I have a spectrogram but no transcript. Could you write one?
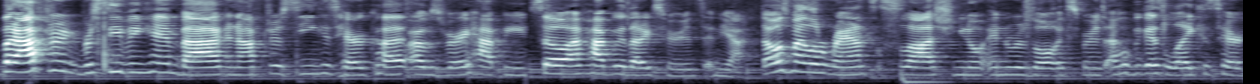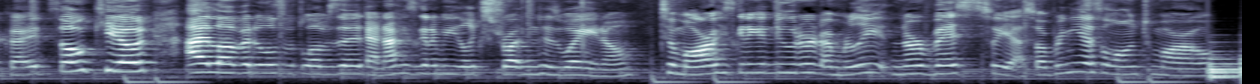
But after receiving him back and after seeing his haircut, I was very happy. So I'm happy with that experience, and yeah, that was my little rant slash you know end result experience. I hope you guys like his haircut. It's so cute. I love it. Elizabeth loves it. And now he's gonna be like strutting his way, you know. Tomorrow he's gonna get neutered. I'm really nervous. So yeah, so I'll bring you guys along tomorrow.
